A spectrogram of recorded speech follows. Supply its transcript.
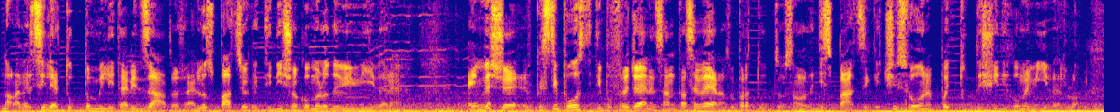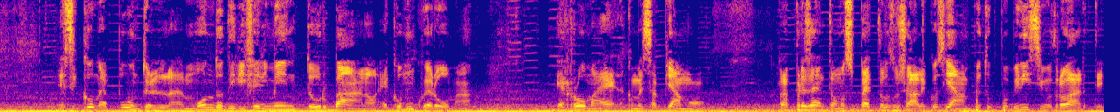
No la Versilia è tutto militarizzato cioè è lo spazio che ti dice come lo devi vivere e invece questi posti tipo Fregene, Santa Severa soprattutto sono degli spazi che ci sono e poi tu decidi come viverlo. E siccome appunto il mondo di riferimento urbano è comunque Roma, e Roma è, come sappiamo, rappresenta uno spettro sociale così ampio, tu puoi benissimo trovarti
